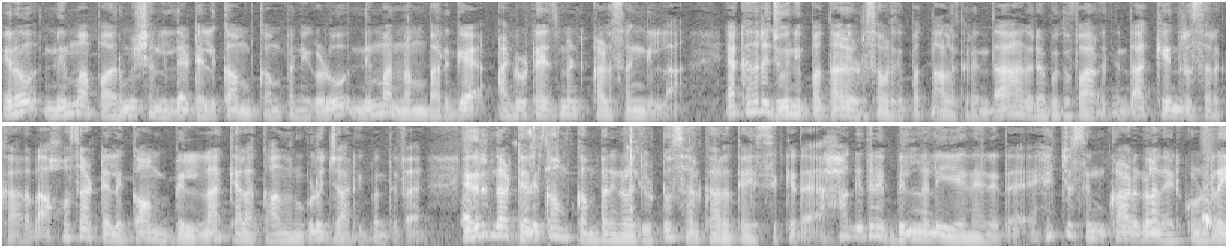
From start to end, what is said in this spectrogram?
ಏನು, ನಿಮ್ಮ ಪರ್ಮಿಷನ್ ಇಲ್ಲದೆ ಟೆಲಿಕಾಂ ಕಂಪನಿಗಳು ನಿಮ್ಮ ನಂಬರ್ಗೆ ಅಡ್ವರ್ಟೈಸ್ಮೆಂಟ್ ಕಳಿಸಂಗಿಲ್ಲ. ಯಾಕಂದ್ರೆ ಜೂನ್ ಇಪ್ಪತ್ತಾರು, ಎರಡು ಸಾವಿರದ ಇಪ್ಪತ್ನಾಲ್ಕರಿಂದ, ಅಂದರೆ ಬುಧವಾರದಿಂದ ಕೇಂದ್ರ ಸರ್ಕಾರದ ಹೊಸ ಟೆಲಿಕಾಂ ಬಿಲ್ನ ಕೆಲ ಕಾನೂನುಗಳು ಜಾರಿಗೆ ಬಂದಿವೆ. ಇದರಿಂದ ಟೆಲಿಕಾಂ ಕಂಪನಿಗಳ ಜುಟ್ಟು ಸರ್ಕಾರ ಕೈ ಸಿಕ್ಕಿದೆ. ಹಾಗಿದ್ರೆ ಬಿಲ್ನಲ್ಲಿ ಏನೇನಿದೆ? ಹೆಚ್ಚು ಸಿಮ್ ಕಾರ್ಡ್ಗಳನ್ನು ಇಟ್ಕೊಂಡ್ರೆ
